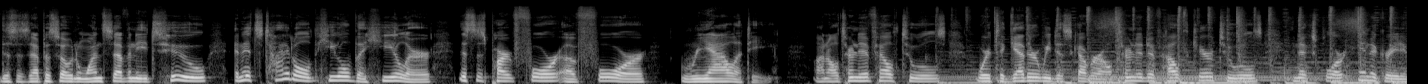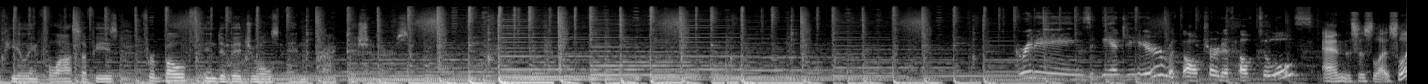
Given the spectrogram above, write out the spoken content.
This is episode 172, and it's titled Heal the Healer. This is part four of four Reality on Alternative Health Tools, where together we discover alternative healthcare tools and explore integrative healing philosophies for both individuals and practitioners. Greetings, Angie here with Alternative Health Tools. And this is Leslie.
